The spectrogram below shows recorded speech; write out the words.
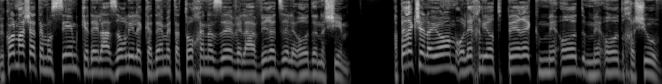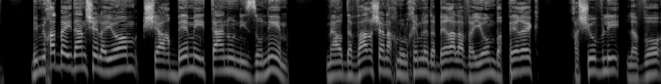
וכל מה שאתם עושים כדי לעזור לי לקדם את התוכן הזה ולהעביר את זה לעוד אנשים. הפרק של היום הולך להיות פרק מאוד מאוד חשוב. במיוחד בעידן של היום, כשהרבה מאיתנו ניזונים מהדבר שאנחנו הולכים לדבר עליו היום בפרק, חשוב לי לבוא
